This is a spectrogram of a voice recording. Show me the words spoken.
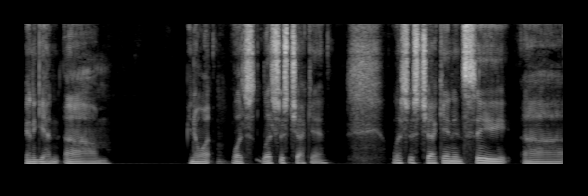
And again, um, you know what? Let's let's just check in. Let's just check in and see uh,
